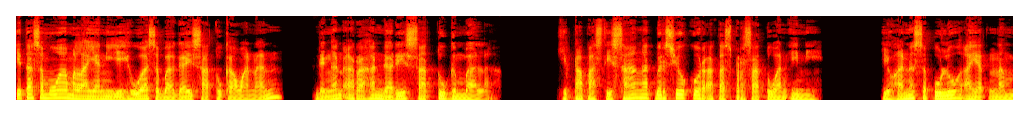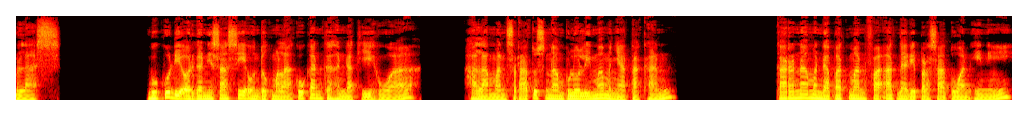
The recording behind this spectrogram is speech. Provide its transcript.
Kita semua melayani Yehua sebagai satu kawanan dengan arahan dari satu gembala. Kita pasti sangat bersyukur atas persatuan ini. Yohanes 10 ayat 16 Buku di organisasi untuk melakukan kehendak Yehua, halaman 165 menyatakan, Karena mendapat manfaat dari persatuan ini,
